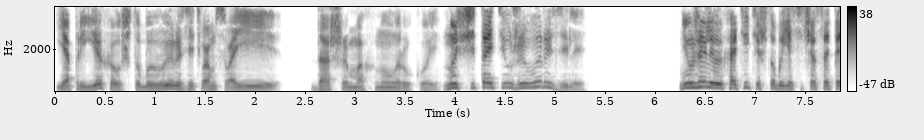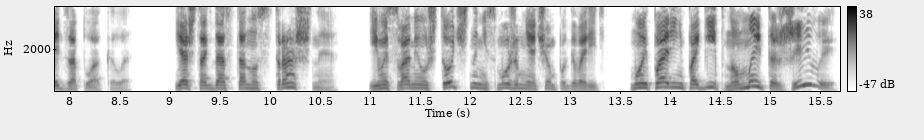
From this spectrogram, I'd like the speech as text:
«Я приехал, чтобы выразить вам свои...» Даша махнула рукой. «Ну, считайте, уже выразили. Неужели вы хотите, чтобы я сейчас опять заплакала? Я ж тогда стану страшная, и мы с вами уж точно не сможем ни о чем поговорить. Мой парень погиб, но мы-то живы!»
